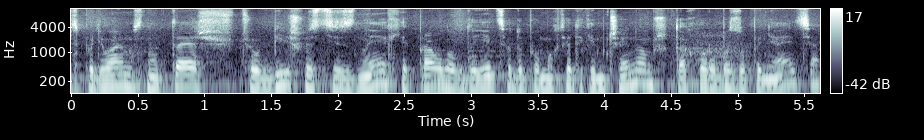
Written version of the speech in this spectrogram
сподіваємось на те, що більшості з них, як правило, вдається допомогти таким чином, що та хвороба зупиняється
